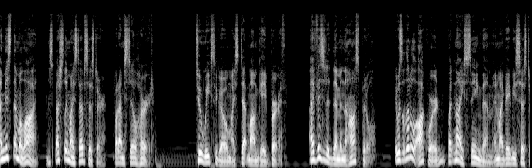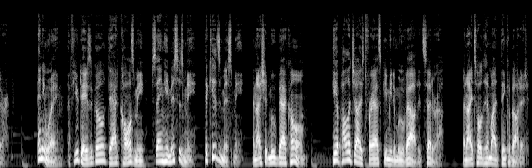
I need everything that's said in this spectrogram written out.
I miss them a lot, especially my stepsister, but I'm still hurt. Two weeks ago, my stepmom gave birth. I visited them in the hospital. It was a little awkward, but nice seeing them and my baby sister. Anyway, a few days ago, dad calls me saying he misses me, the kids miss me, and I should move back home. He apologized for asking me to move out, etc., and I told him I'd think about it.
